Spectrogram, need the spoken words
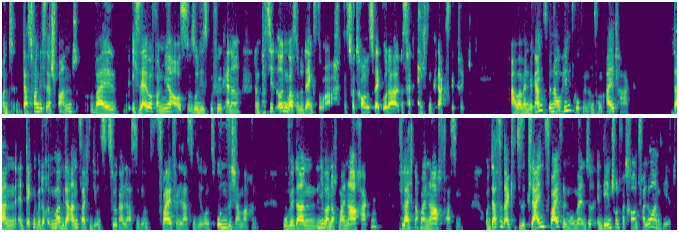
Und das fand ich sehr spannend, weil ich selber von mir aus so dieses Gefühl kenne, dann passiert irgendwas und du denkst so, ach, das Vertrauen ist weg oder das hat echt einen Knacks gekriegt. Aber wenn wir ganz genau hingucken in unserem Alltag, dann entdecken wir doch immer wieder Anzeichen, die uns zögern lassen, die uns zweifeln lassen, die uns unsicher machen, wo wir dann lieber nochmal nachhaken, vielleicht nochmal nachfassen. Und das sind eigentlich diese kleinen Zweifelmomente, in denen schon Vertrauen verloren geht.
